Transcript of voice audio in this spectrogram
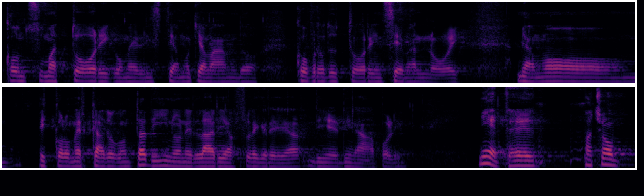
consumatori, come li stiamo chiamando, coproduttori insieme a noi. Abbiamo un piccolo mercato contadino nell'area flegrea di, di Napoli. Niente, facciamo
